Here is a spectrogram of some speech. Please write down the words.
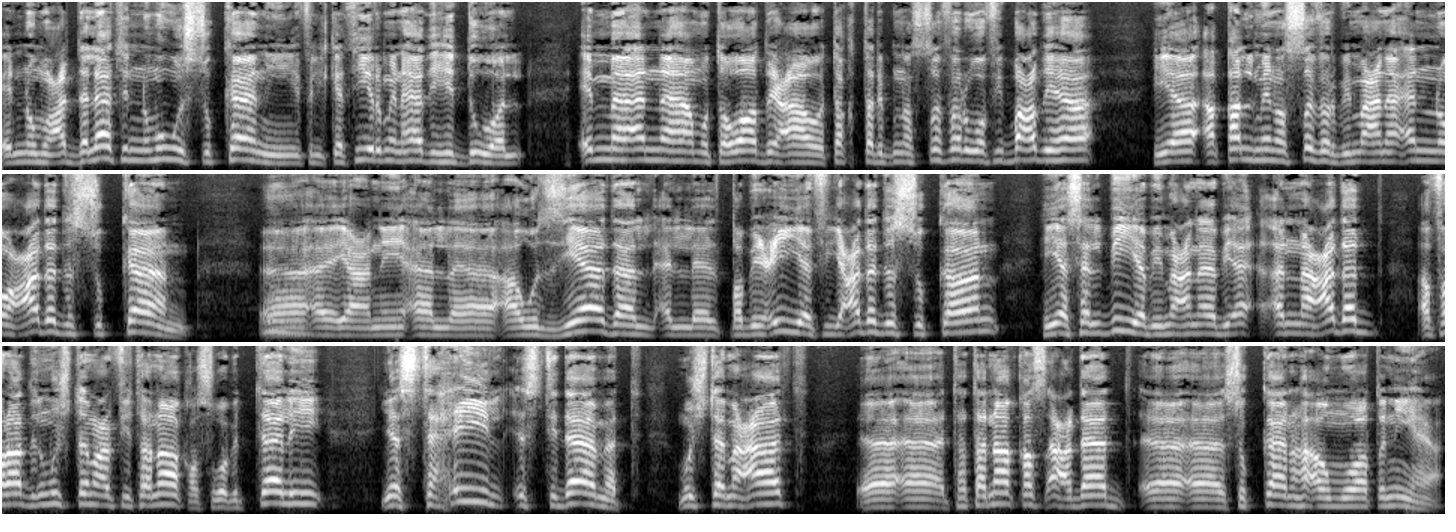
انه معدلات النمو السكاني في الكثير من هذه الدول إما أنها متواضعة وتقترب من الصفر وفي بعضها هي أقل من الصفر بمعنى انه عدد السكان آه، يعني أو الزيادة الطبيعية في عدد السكان هي سلبية بمعنى بأن عدد أفراد المجتمع في تناقص وبالتالي يستحيل استدامة مجتمعات آه، آه، تتناقص أعداد آه، سكانها أو مواطنيها.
